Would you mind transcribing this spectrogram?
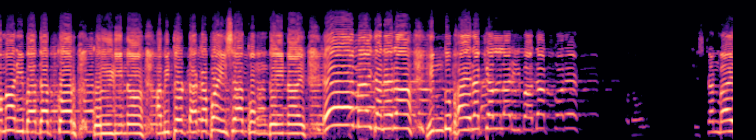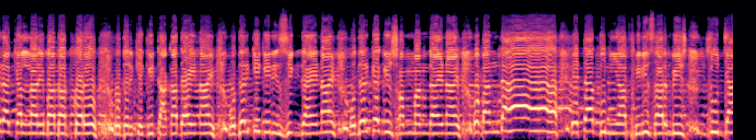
আমার ইবাদাত কর, করলি না। আমি তোর টাকা পয়সা কম দেই নাই। এ মাই জানেরা হিন্দু ভাইরা কি আল্লাহর ইবাদাত খ্রিস্টান ভাইরা কি আল্লাহর ইবাদত করে, ওদেরকে কি টাকা দেয় নাই? ওদেরকে কি রিজিক দেয় নাই? ওদেরকে কি সম্মান দেয় নাই? ও বান্দা, এটা দুনিয়া ফ্রি সার্ভিস। তুই যা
